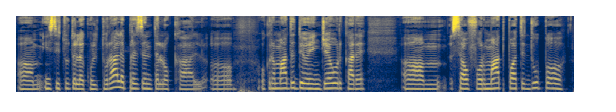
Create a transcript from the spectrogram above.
um, institutele culturale prezente local, uh, o grămadă de ONG-uri care um, s-au format poate după uh,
